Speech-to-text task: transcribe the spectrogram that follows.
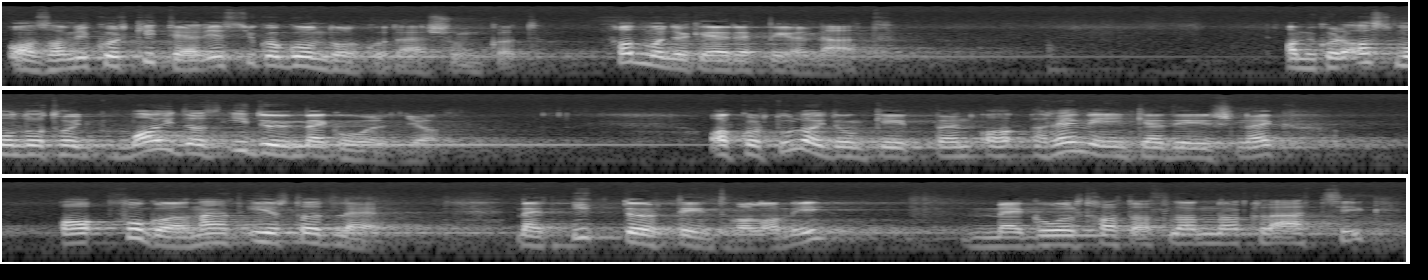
Az, amikor kiterjesztjük a gondolkodásunkat. Hadd mondjak erre példát. Amikor azt mondod, hogy majd az idő megoldja, akkor tulajdonképpen a reménykedésnek a fogalmát írtad le. Mert itt történt valami, megoldhatatlannak látszik,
